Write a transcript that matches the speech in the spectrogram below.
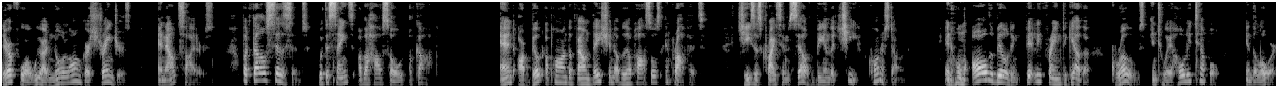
therefore, we are no longer strangers and outsiders, but fellow citizens with the saints of the household of God and are built upon the foundation of the apostles and prophets, Jesus Christ Himself being the chief cornerstone, in whom all the building fitly framed together grows into a holy temple in the Lord,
